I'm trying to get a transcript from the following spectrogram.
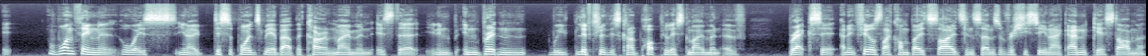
it, one thing that always you know disappoints me about the current moment is that in in Britain we've lived through this kind of populist moment of Brexit, and it feels like on both sides in terms of Rishi Sunak and Keir Starmer.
